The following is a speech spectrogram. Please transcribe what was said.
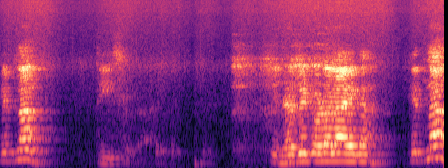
कितना? तीस हज़ार। इधर भी टोटल आएगा। कितना?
